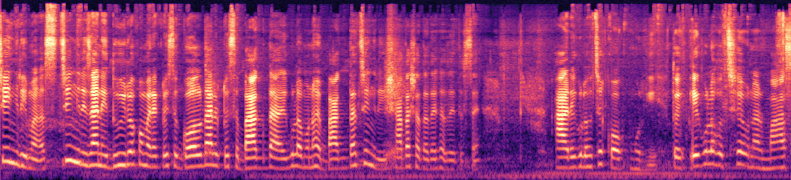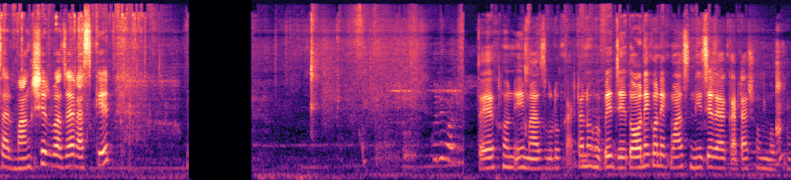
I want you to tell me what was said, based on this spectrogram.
চিংড়ি মাছ। চিংড়ি জানি দুই রকমের একটা হচ্ছে গলদা আর একটা হচ্ছে বাগদা। এগুলো মনে হয় বাগদা চিংড়ি সাদা সাদা দেখা যাইতেছে। আর এগুলো হচ্ছে কক মুরগি। তো এগুলো হচ্ছে ওনার মাছ আর মাংসের বাজার আজকের। তো এখন এই মাছগুলো কাটানো হবে যেহেতু অনেক অনেক মাছ নিজেরা কাটা সম্ভব না।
